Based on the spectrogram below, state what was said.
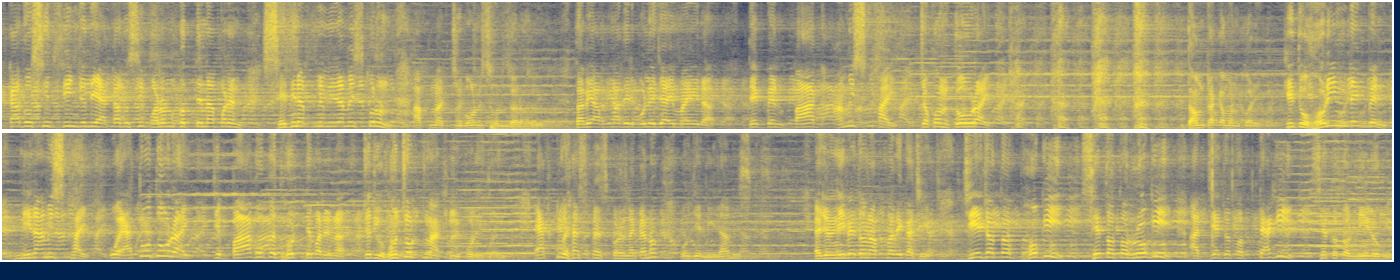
একাদশীর দিন যদি একাদশী পালন করতে না পারেন, সেদিন আপনি নিরামিষ করুন, আপনার জীবন সুন্দর হবে। তবে আপনাদের বলে যায় মায়েরা, দেখবেন বাঘ আমিষ খায়, যখন দৌড়ায়, দমটা কেমন করে? কিন্তু হরিণ দেখবেন নিরামিষ খায়, ও এত দৌড়ায় যে বাঘ ওকে ধরতে পারে না, যদি হোঁচট না খেয়ে পড়ে যায়। একটু হ্যাঁস করে না কেন? ওই যে নিরামিষ খায়। এই জন্য নিবেদন আপনাদের কাছে। যে যত ভোগী, সে তত রোগী, আর যে যত ত্যাগী, সে তত নিরোগী।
